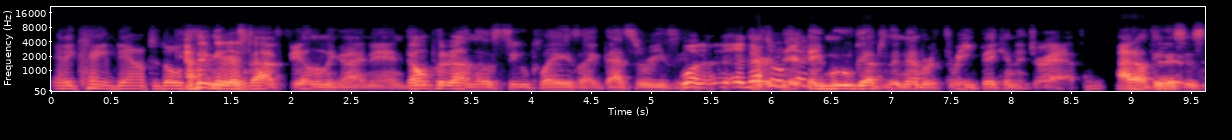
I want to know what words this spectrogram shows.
and it came down to those i think they're just not feeling the guy man. Don't put it on those two plays like that's the reason. Well uh, uh, that's what I'm saying. they moved up to the number three pick in the draft. I don't think this is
